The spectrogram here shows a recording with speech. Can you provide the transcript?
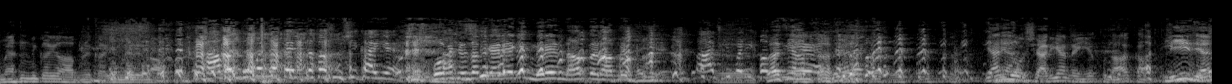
मैंने नहीं कहा आपने कहा मेरे नाम पर हावल पहली दफ़ा सुशी खाई है। वो भी जो सब कह रहे हैं कि मेरे नाम पर आपने खाई है। आज की बड़ी खबर है। यार ये होशियारियाँ नहीं है खुदा का। प्लीज़ यार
